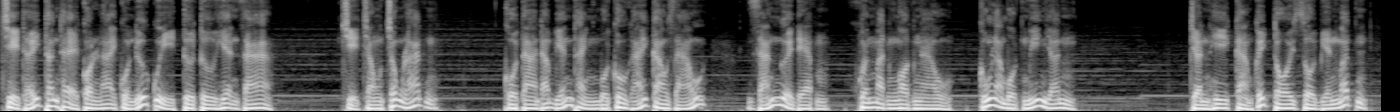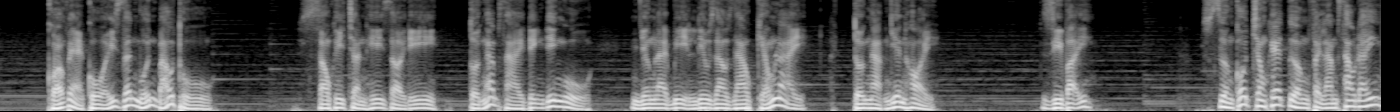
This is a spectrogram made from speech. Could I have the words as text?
chỉ thấy thân thể còn lại của nữ quỷ từ từ hiện ra. Chỉ trong chốc lát, cô ta đã biến thành một cô gái cao giáo, dáng người đẹp, khuôn mặt ngọt ngào, cũng là một mỹ nhân. Trần Hy cảm kích tôi rồi biến mất. Có vẻ cô ấy rất muốn báo thù. Sau khi Trần Hy rời đi, tôi ngáp dài định đi ngủ, nhưng lại bị Lưu Giao Giao kéo lại. Tôi ngạc nhiên hỏi. Gì vậy? Sườn cốt trong khe tường phải làm sao đấy?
